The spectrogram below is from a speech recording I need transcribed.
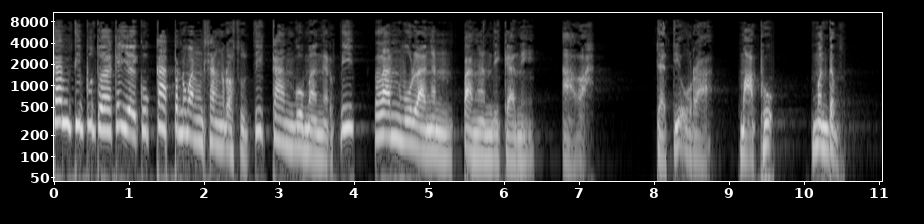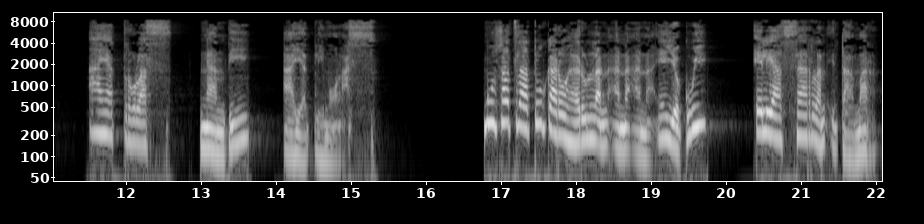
kang dibutuhake yaiku kapenuhan Sang Roh Suci kanggo mangerti lan wulangen pangandikane Allah. Dadi ora mabuk mendem. Ayat rolas nganti ayat 15. Musa celatu karo Harun lan anak-anake ya kuwi Eliasar lan Itamar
